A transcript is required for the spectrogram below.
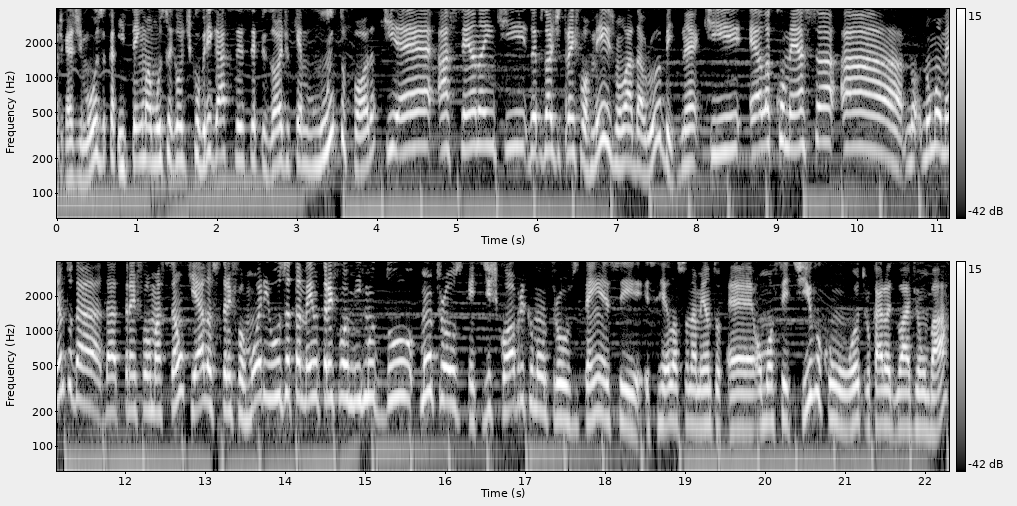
podcast de música, e tem uma música que eu descobri graças a esse episódio que é muito foda, que é a cena em que. do episódio de transformismo lá da Ruby, né? Que ela começa a. No, no momento da, da transformação, que ela se transformou, ele usa também o transformismo do Montrose. A gente descobre que o Montrose tem esse, esse relacionamento é, homoafetivo com outro cara lá de um bar.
